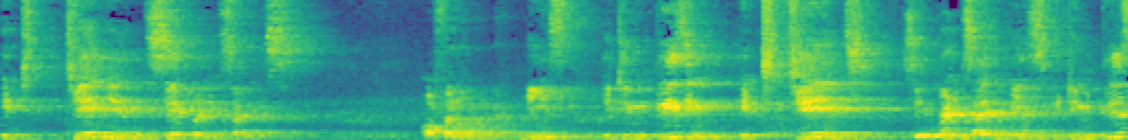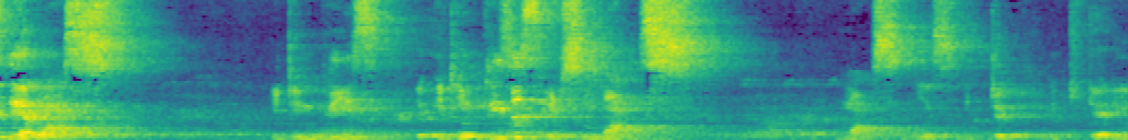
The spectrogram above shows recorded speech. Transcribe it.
it change in shape and size of an organism. Means it increasing, it change shape and size means it increase their mass. It increase, it increases its mass. Mass means it it carry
